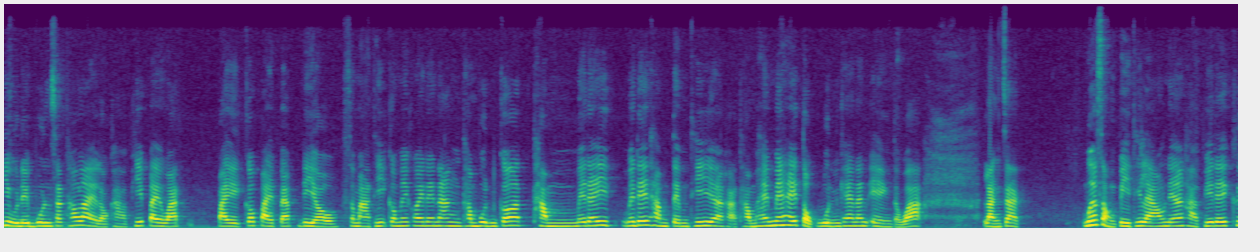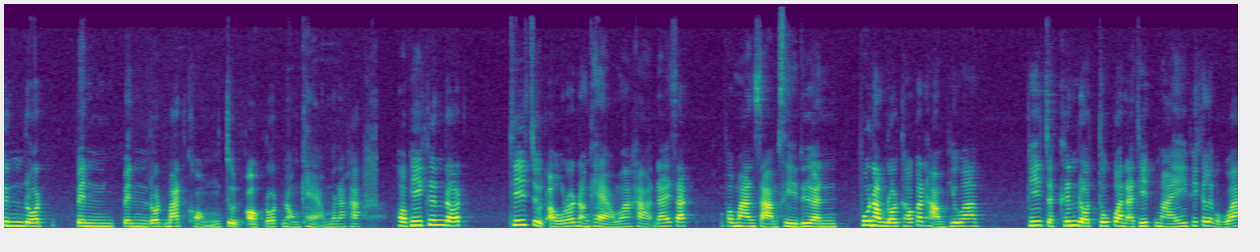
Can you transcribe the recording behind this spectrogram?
อยู่ในบุญสักเท่าไหร่หรอกค่ะ พี่ไปวัด ไปก็ไปแป๊บเดียว สมาธิก็ไม่ค่อยได้นั่งทำบุญก็ทำไม่ได้ไม่ได้ทำเต็มที่อะค่ะทำให้ไม่ให้ตกบุญแค่นั้นเอง แต่ว่าหลังจากเมื่อ 2 ปีที่แล้วเนี่ยค่ะ พี่ได้ขึ้นรถเป็นเป็นรถบัสของจุดออกรถหนองแขมนะคะ พอพี่ขึ้นรถที่จุดออกรถหนองแขมอะค่ะ ได้สักประมาณ 3-4 เดือน ผู้นำรถเขาก็ถามพี่ว่าพี่จะขึ้นรถทุกวันอาทิตย์ไหมพี่ก็เลยบอกว่า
